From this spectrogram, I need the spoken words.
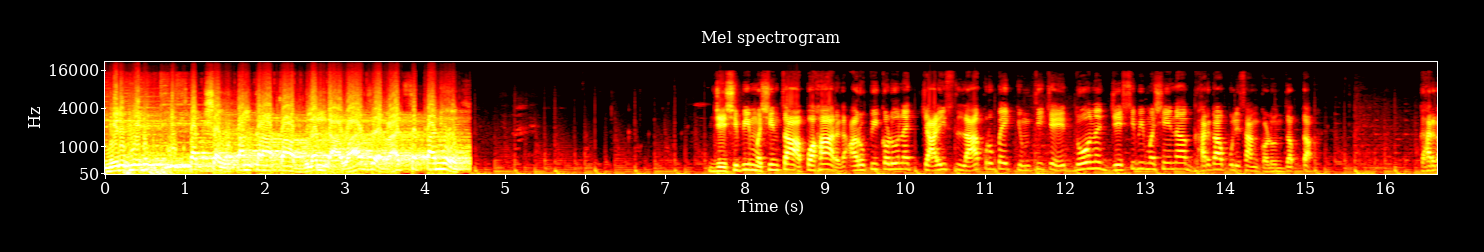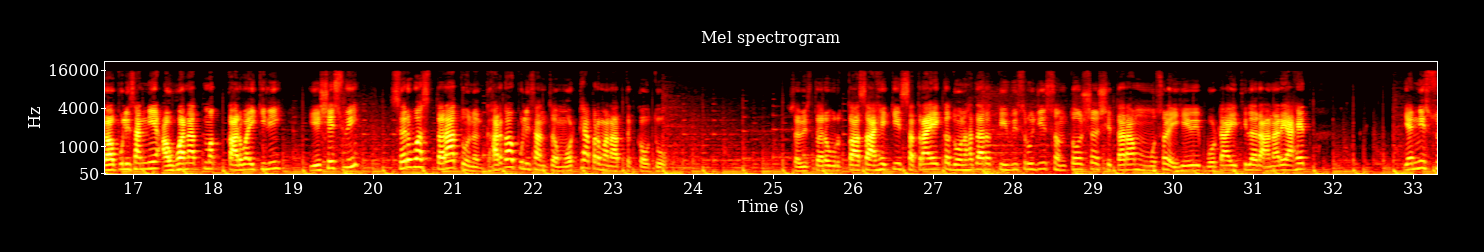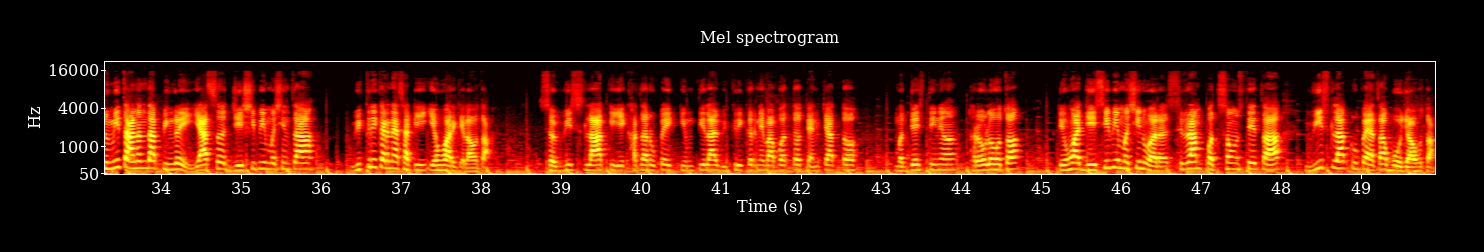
निर्भीड निष्पक्ष उटांकनाचा बुलंद आवाज राजसत्ता न्यूज जेसीबी मशीनचा अपहार आरोपीकडून चाळीस लाख रुपये किमतीचे दोन जेसीबी मशीन घारगाव पोलिसांकडून जप्त. घारगाव पोलिसांनी आव्हानात्मक कारवाई केली. यशस्वी सर्व स्तरातून घारगाव पोलिसांचं मोठ्या प्रमाणात कौतुक. सविस्तर वृत्त असं आहे की सतरा एक दोन हजार तेवीस रोजी संतोष सीताराम मुसळे हे बोटा येथील राहणारे आहेत. यांनी सुमित आनंदा पिंगळे यास जेसीबी मशीनचा विक्री करण्यासाठी व्यवहार केला होता. सव्वीस लाख एक हजार रुपये किमतीला विक्री करण्याबाबत त्यांच्यात मध्यस्थीनं ठरवलं होतं. तेव्हा जेसीबी मशीनवर श्रीराम पतसंस्थेचा वीस लाख रुपयाचा बोजा होता.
